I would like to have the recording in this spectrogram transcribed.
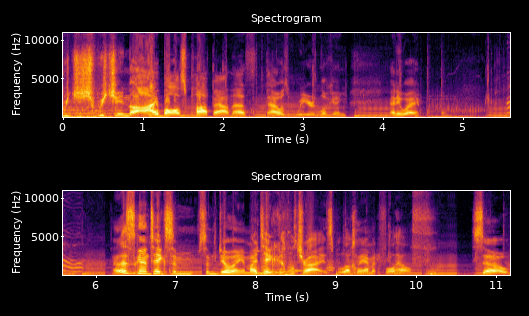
witchy swish and the eyeballs pop out. That's that was weird looking. Anyway. Now this is gonna take some some doing. It might take a couple tries, but luckily I'm at full health. So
